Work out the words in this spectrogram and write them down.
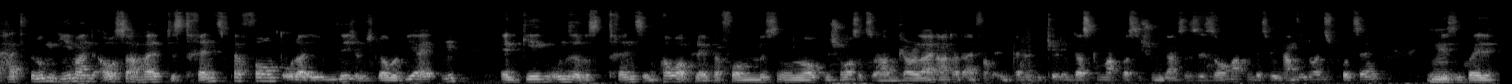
hat irgendjemand außerhalb des Trends performt oder eben nicht? Und ich glaube, wir hätten entgegen unseres Trends im Powerplay performen müssen, um überhaupt eine Chance zu haben. Carolina hat halt einfach im Penalty Killing das gemacht, was sie schon die ganze Saison machen. Deswegen haben die 90 Prozent. Und mhm. wir sind bei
